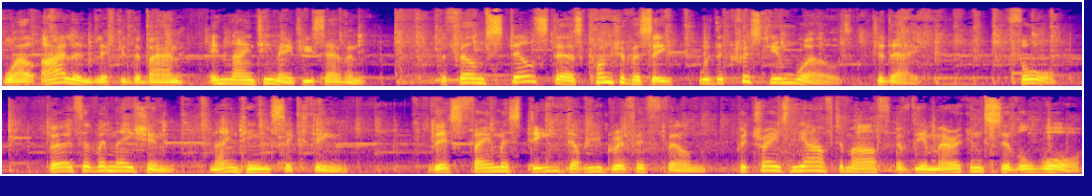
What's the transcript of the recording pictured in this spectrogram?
while Ireland lifted the ban in 1987. The film still stirs controversy with the Christian world today. 4. Birth of a Nation, 1916. This famous D.W. Griffith film portrays the aftermath of the American Civil War,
